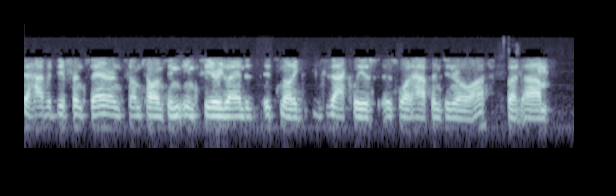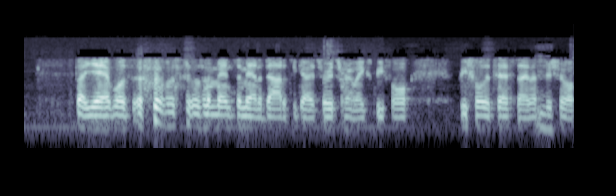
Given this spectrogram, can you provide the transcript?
to have a difference there, and sometimes in in theory land, it's, it's not exactly as as what happens in real life, but. um but yeah, it was, it was it was an immense amount of data to go through three weeks before before the test day, that's mm. for sure.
